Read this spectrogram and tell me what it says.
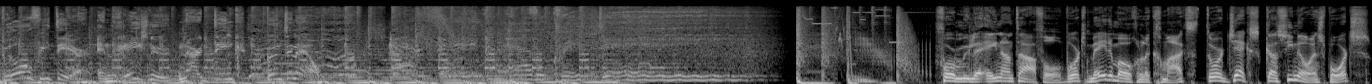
Profiteer en race nu naar dink.nl. Formule 1 aan tafel wordt mede mogelijk gemaakt door Jacks Casino en Sports.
